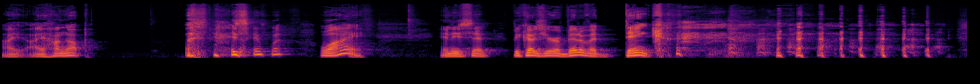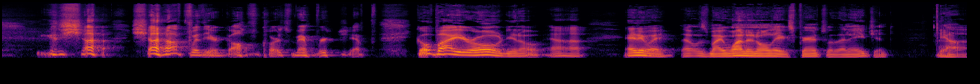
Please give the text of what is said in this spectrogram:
I I hung up. I said, "What? Why? And he said, Because you're a bit of a dink. Shut up, shut up with your golf course membership. Go buy your own, you know. Uh, anyway, that was my one and only experience with an agent. Yeah. Uh,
